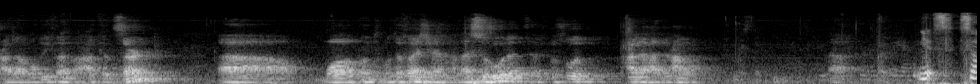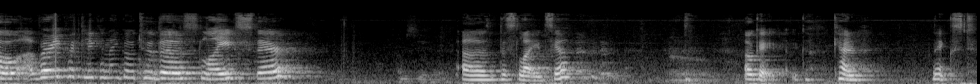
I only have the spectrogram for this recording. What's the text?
على وظيفة مع كونسيرن آه وكنت متفاجئ على سهولة الحصول على هذا العمل آه Yes. So uh, very quickly, can I go to the slides there? Uh, the slides, yeah. Okay, Karen, next.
